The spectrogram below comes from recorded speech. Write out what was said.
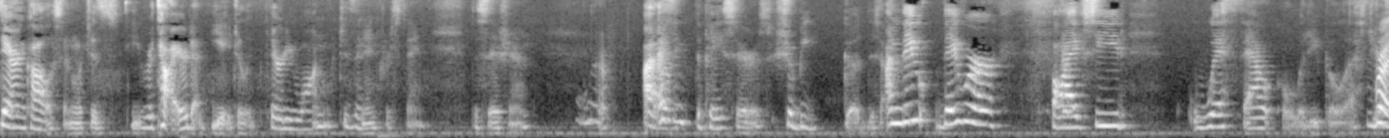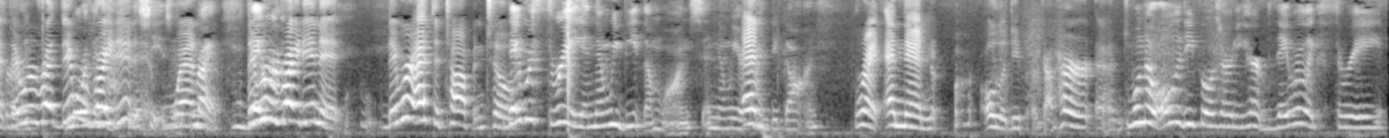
Darren Collison, which is, he retired at the age of like 31, which is an interesting decision. Yeah. I, I think the Pacers should be good. This I mean, they they were five seed without Oladipo last year. Right, they like, were right. They were right in it season. when right. they, They were, were- right in it. They were at the top until They were three, and then we beat them once, and then we were And- kind of gone. right, and then Oladipo got hurt, and Well, no, Oladipo was already hurt. But they were like three.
